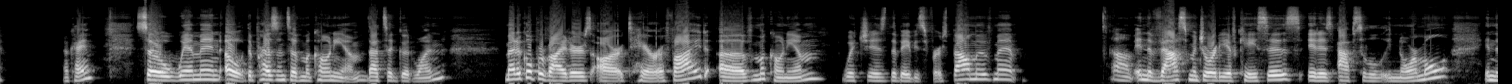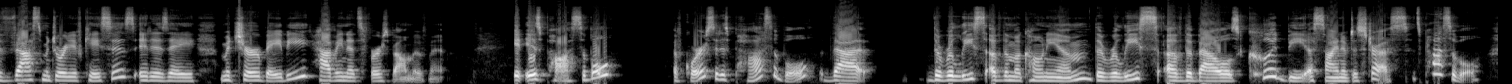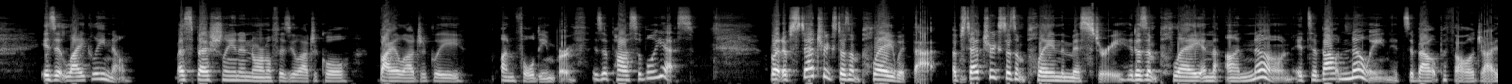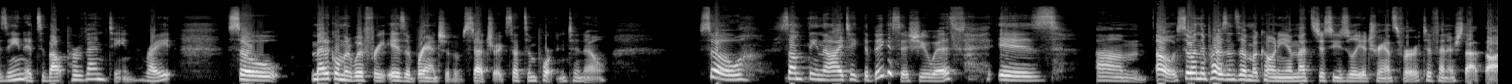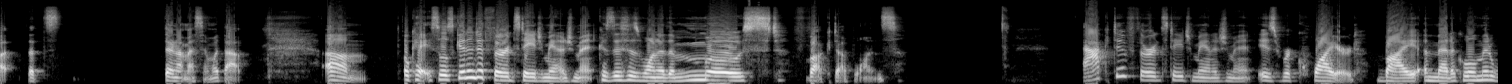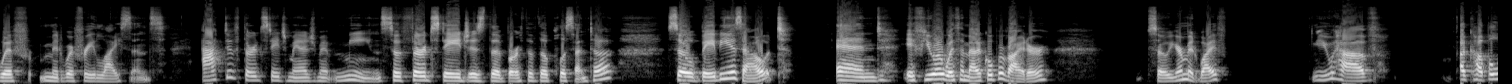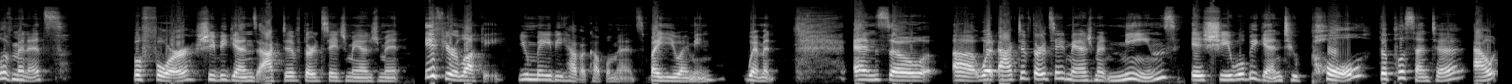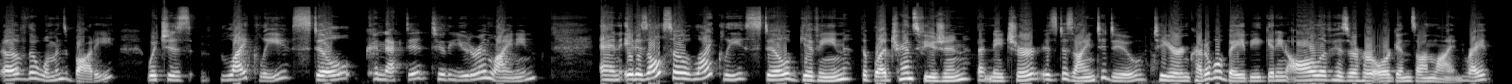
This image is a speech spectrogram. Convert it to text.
Okay. So, women, oh, the presence of meconium, that's a good one. Medical providers are terrified of meconium, which is the baby's first bowel movement. Um, in the vast majority of cases, it is absolutely normal. In the vast majority of cases, it is a mature baby having its first bowel movement. It is possible, of course, it is possible that the release of the meconium, the release of the bowels, could be a sign of distress. It's possible. Is it likely? No, especially in a normal physiological, biologically unfolding birth. Is it possible? Yes. But obstetrics doesn't play with that. Obstetrics doesn't play in the mystery. It doesn't play in the unknown. It's about knowing. It's about pathologizing. It's about preventing, right? So, medical midwifery is a branch of obstetrics. That's important to know. So, something that I take the biggest issue with is um, oh, so in the presence of meconium, that's just usually a transfer to finish that thought. That's they're not messing with that. Um, Okay, so let's get into third stage management because this is one of the most fucked up ones. Active third stage management is required by a medical midwif- midwifery license. active third stage management means. So, third stage is the birth of the placenta. So, baby is out. And if you are with a medical provider, so your midwife, you have a couple of minutes before she begins active third stage management. If you're lucky, you maybe have a couple minutes. By you, I mean women. And so, uh, what active third stage management means is she will begin to pull the placenta out of the woman's body, which is likely still connected to the uterine lining. And it is also likely still giving the blood transfusion that nature is designed to do to your incredible baby, getting all of his or her organs online, right?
